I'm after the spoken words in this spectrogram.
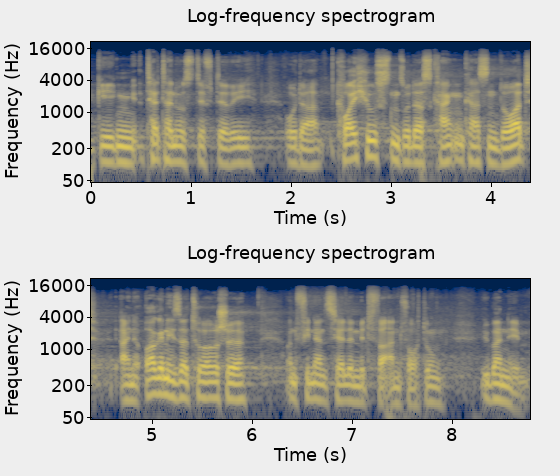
gegen Tetanus, Diphtherie oder Keuchhusten, sodass Krankenkassen dort eine organisatorische und finanzielle Mitverantwortung übernehmen.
